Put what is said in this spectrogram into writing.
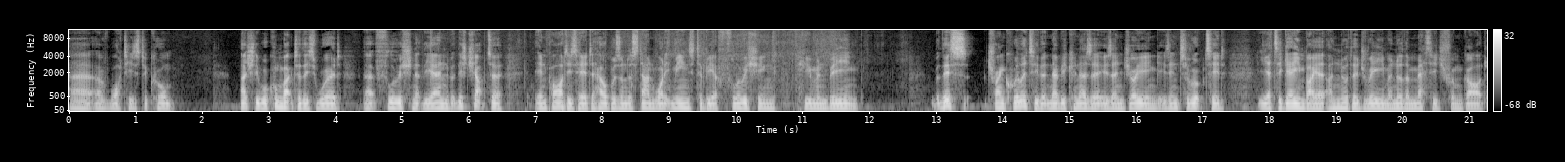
uh, of what is to come. Actually, we'll come back to this word uh, flourishing at the end, but this chapter in part is here to help us understand what it means to be a flourishing human being. But this tranquility that Nebuchadnezzar is enjoying is interrupted yet again by a, another dream, another message from God.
